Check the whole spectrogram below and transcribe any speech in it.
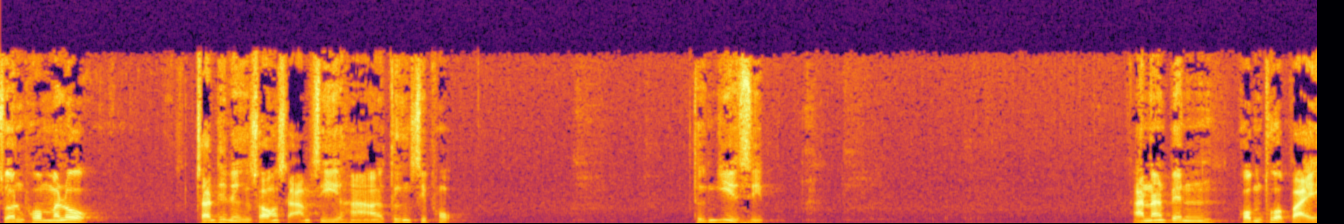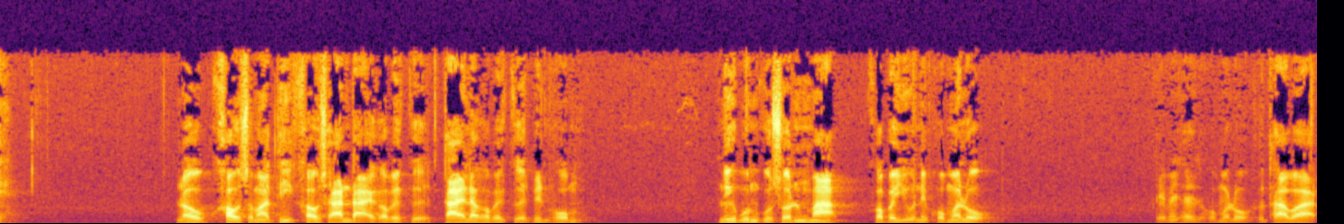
ส่วนพรมโลก ชั้นที่หนึ่งสองสามสี่ห้าถึงสิบหกถึงยี่สิบอันนั้นเป็นพรมทั่วไป เราเข้าสมาธิเข้าฌานได้ก็ไปเกิด ตายแล้วก็ไปเกิดเป็นพรมหรือบุญกุศลมากก็ไปอยู่ในพรมโลก แต่ไม่ใช่พรมโลกสุทาวาส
